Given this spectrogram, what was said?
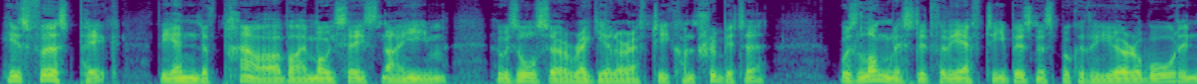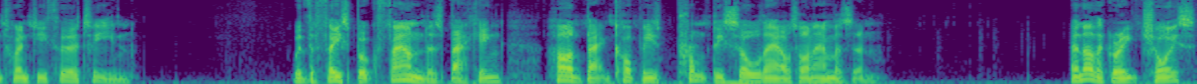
His first pick, The End of Power by Moises Naim, who is also a regular FT contributor, was longlisted for the FT Business Book of the Year award in 2013. With the Facebook founders backing, hardback copies promptly sold out on Amazon. Another great choice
